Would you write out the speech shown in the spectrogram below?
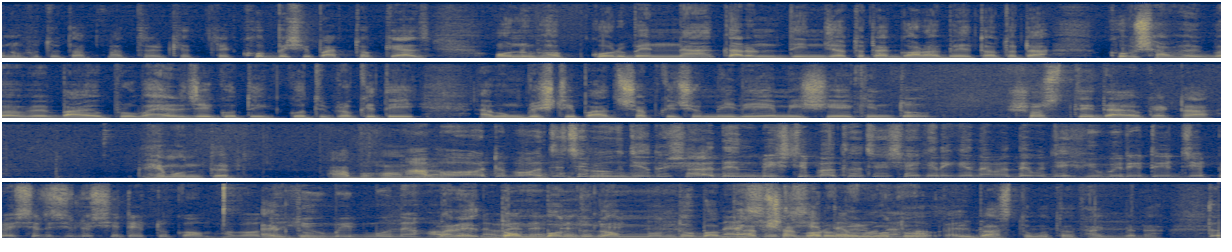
অনুভূত তাপমাত্রার ক্ষেত্রে খুব বেশি পার্থক্য আজ অনুভব করবেন না, কারণ দিন যতটা গড়াবে, ততটা খুব স্বাভাবিকভাবে বায়ুপ্রবাহের যে গতি গতি প্রকৃতি এবং বৃষ্টিপাত সব কিছু মিলিয়ে মিশিয়ে কিন্তু স্বস্তিদায়ক একটা হেমন্তের আবহাওয়া আবহাওয়াটা পাওয়া যাচ্ছে এবং যেহেতু সারাদিন বৃষ্টিপাত হচ্ছে সেখানে কিন্তু আমরা দেখব যে হিউমিডিটির যে প্রেশার ছিল সেটা একটু কম হবে অত হিউমিড মনে হবে মানে দমবন্ধ। দমবন্ধ বা ভ্যাবসা গরমের মতো এই বাস্তবতা থাকবে না। তো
